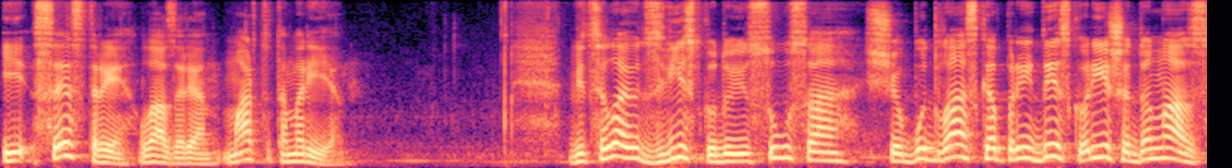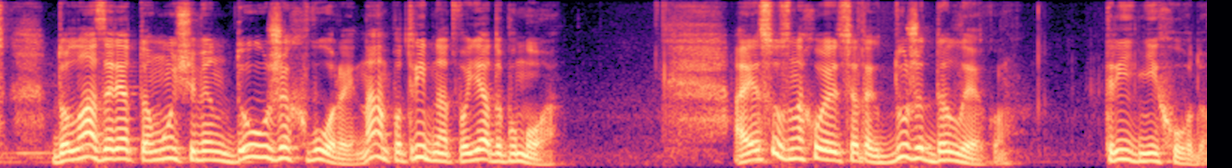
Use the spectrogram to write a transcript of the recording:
І сестри Лазаря Марта та Марія відсилають звістку до Ісуса, що, будь ласка, прийди скоріше до нас, до Лазаря, тому що він дуже хворий. Нам потрібна Твоя допомога. А Ісус знаходиться так дуже далеко, три дні ходу.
